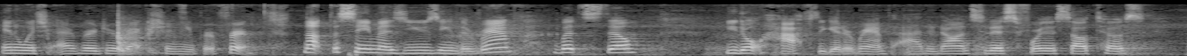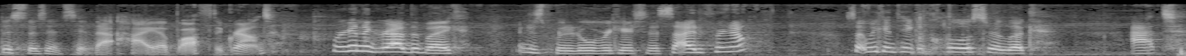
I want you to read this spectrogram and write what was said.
in whichever direction you prefer. Not the same as using the ramp, but still, you don't have to get a ramp added onto this for the Seltos. This doesn't sit that high up off the ground. We're gonna grab the bike and just put it over here to the side for now so that we can take a closer look at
